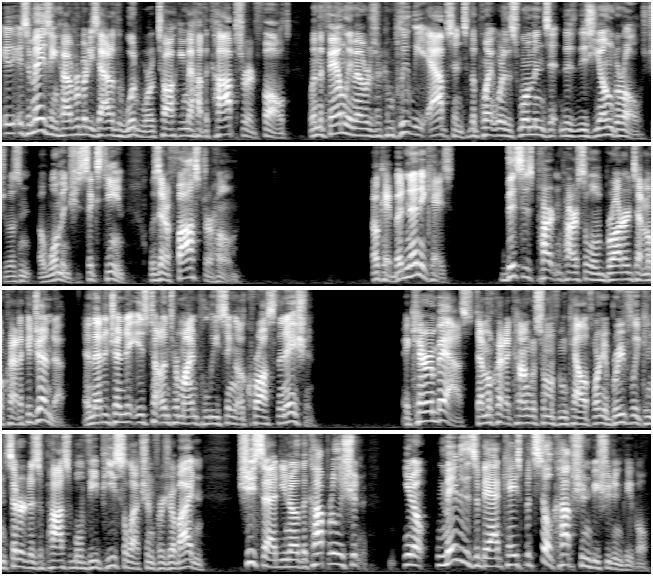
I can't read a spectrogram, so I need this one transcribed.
it's amazing how everybody's out of the woodwork talking about how the cops are at fault when the family members are completely absent to the point where this woman's this young girl, she wasn't a woman, she's 16, was in a foster home. Okay, but in any case, this is part and parcel of a broader Democratic agenda, and that agenda is to undermine policing across the nation. And Karen Bass, Democratic Congresswoman from California, briefly considered as a possible VP selection for Joe Biden. She said, you know, the cop really shouldn't, you know, maybe this is a bad case, but still, cops shouldn't be shooting people.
